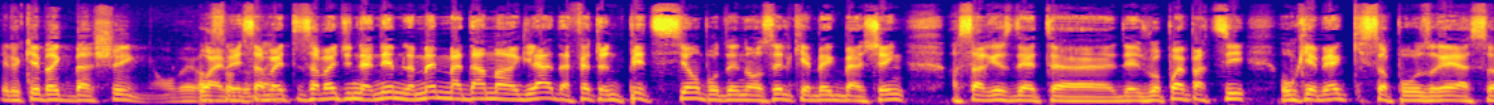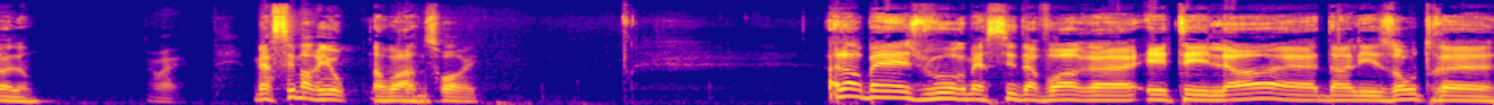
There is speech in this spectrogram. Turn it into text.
et le Québec bashing. On verra Ouais, ça mais ça va être ça va être unanime. là. Même Madame Anglade a fait une pétition pour dénoncer le Québec bashing. Alors, ça risque d'être. Euh, je vois pas un parti au Québec qui s'opposerait à ça. Là. Ouais. Merci Mario. Au revoir. Bonne soirée. Alors ben, je vous remercie d'avoir euh, été là euh, dans les autres euh,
